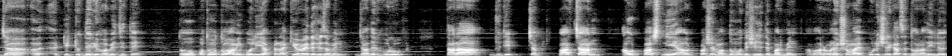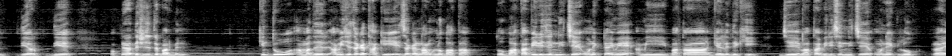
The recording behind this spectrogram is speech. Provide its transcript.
যা একটু দেরি হবে যেতে। তো প্রথমত আমি বলি আপনারা কীভাবে দেশে যাবেন। যাদের হুরুফ তারা যদি পা- চান আউটপাস নিয়ে আউটপাসের মাধ্যমেও দেশে যেতে পারবেন। আবার অনেক সময় পুলিশের কাছে ধরা দিলে দেওয়ার দিয়ে আপনারা দেশে যেতে পারবেন। কিন্তু আমাদের আমি যে জায়গায় থাকি, এই জায়গার নাম হলো বাতা। তো বাতা ব্রিজের নিচে অনেক টাইমে আমি বাতা গেলে দেখি যে বাতা ব্রিজের নিচে অনেক লোক, প্রায়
